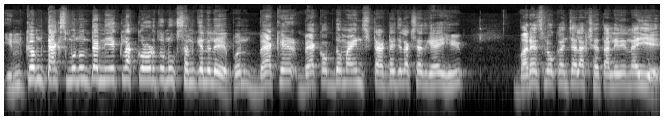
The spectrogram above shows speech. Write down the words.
इन्कम टॅक्समधून त्यांनी एक लाख करोडचं नुकसान केलेलं आहे. पण back back of the mind strategy लक्षात घ्या ही बऱ्याच लोकांच्या लक्षात आलेली नाही आहे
